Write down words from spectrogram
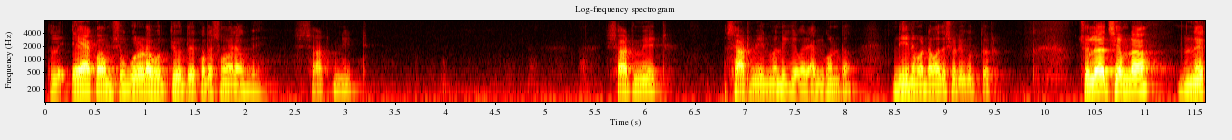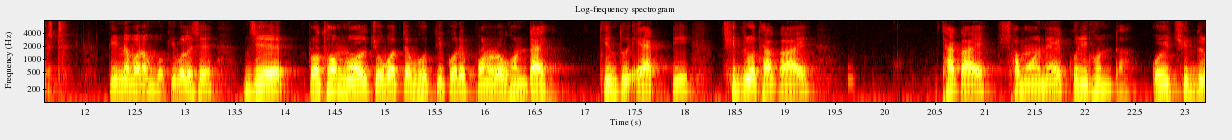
তাহলে এক অংশ, গোড়াটা ভর্তি হতে কত সময় লাগবে? ষাট মিনিট। ষাট মিনিট? ষাট মিনিট মানে কি আবার এক ঘণ্টা? ডি নাম্বারটা আমাদের সঠিক উত্তর। চলে যাচ্ছি আমরা নেক্সট তিন নম্বর অঙ্ক। কী বলেছে? যে প্রথম নল চৌবাচ্চা ভর্তি করে পনেরো ঘন্টায়, কিন্তু একটি ছিদ্র থাকায় থাকায় সময় নেয় কুড়ি ঘণ্টা। ওই ছিদ্র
